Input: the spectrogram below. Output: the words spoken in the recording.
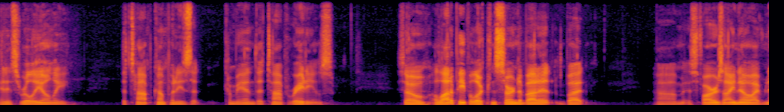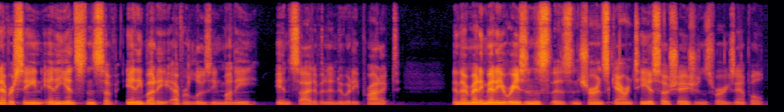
and it's really only the top companies that command the top ratings. So a lot of people are concerned about it, but um, as far as I know, I've never seen any instance of anybody ever losing money inside of an annuity product. And there are many, many reasons. There's insurance guarantee associations, for example,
